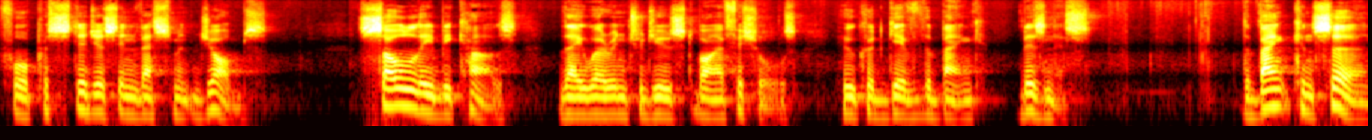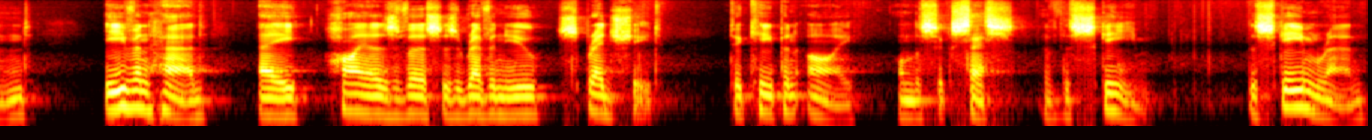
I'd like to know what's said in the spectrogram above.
for prestigious investment jobs solely because they were introduced by officials who could give the bank business. The bank concerned even had a hires versus revenue spreadsheet to keep an eye on the success of the scheme. The scheme ran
